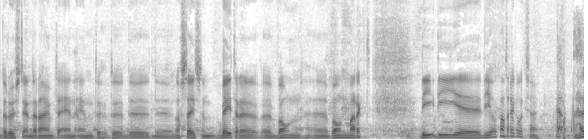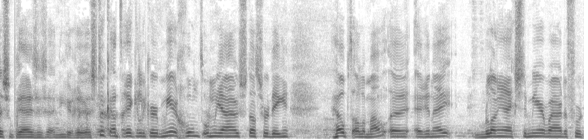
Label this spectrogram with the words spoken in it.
de rust en de ruimte en, en de, de, de, de nog steeds een betere woon, woonmarkt, die, die, die ook aantrekkelijk zijn. Ja, huizenprijzen zijn hier een stuk aantrekkelijker, meer grond om je huis, dat soort dingen helpt allemaal. René, belangrijkste meerwaarde voor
